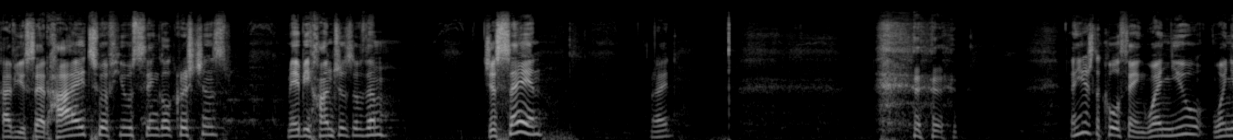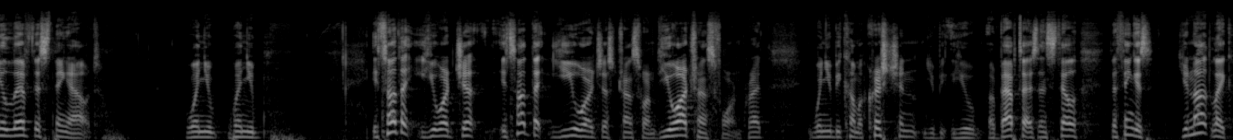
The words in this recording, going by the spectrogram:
Have you said hi to a few single Christians? Maybe hundreds of them? Just saying, right? and here's the cool thing when you when you live this thing out when you when you it's not that you are just it's not that you are just transformed. You are transformed right? When you become a christian you be, you are baptized and still the thing is you're not like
